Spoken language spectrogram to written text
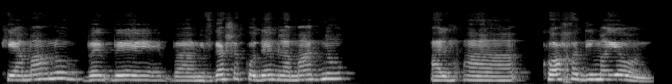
כי אמרנו במפגש הקודם למדנו על כוח הדמיון.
